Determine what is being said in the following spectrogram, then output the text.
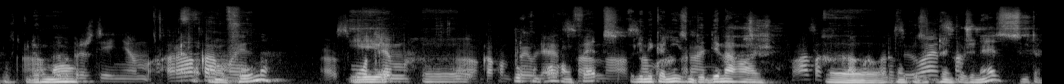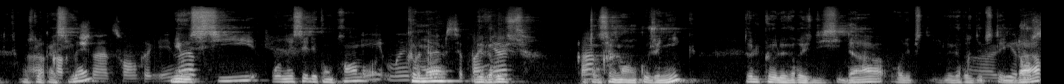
particulièrement предупреждением рака. en Мы faune э, et смотрим, euh, э, как он pour comprendre en проявляется fait на les самых mécanismes de ранних démarrage фазах, euh, как он d'onco- euh, genèse, suite à des translocations, mais aussi on essaie de comprendre comment les virus potentiellement oncogéniques, tels que le virus du sida ou le virus d'Epstein-Barr,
